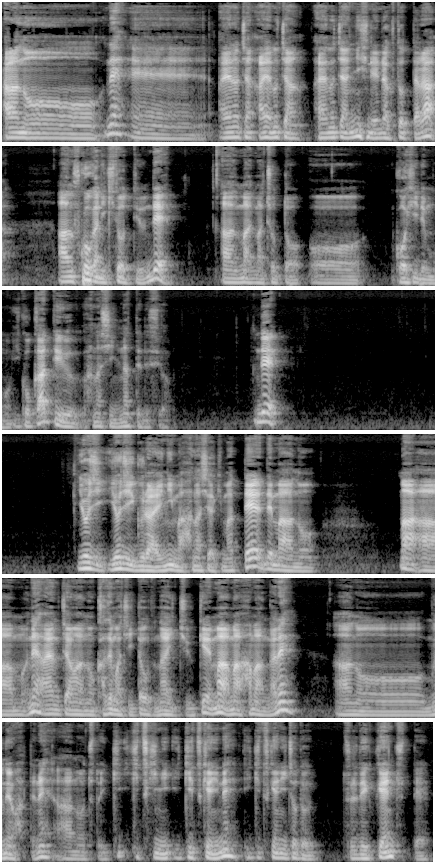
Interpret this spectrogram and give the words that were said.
あのー、ね、えー、あやのちゃん、あやのちゃん、あやのちゃんに連絡取ったら、あの、福岡に来とって言うんで、あの、まあ、まあ、ちょっと、コーヒーでも行こうかっていう話になってですよ。で、4時、4時ぐらいにまあ話が決まって、で、まああの、まあ、あまあね、あやのちゃんはあの、風町行ったことない中継、まあまあ、ハマンがね、あのー、胸を張ってね、あの、ちょっと行き、つきに、行きつけにね、行きつけにちょっと連れて行くけんって言って、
